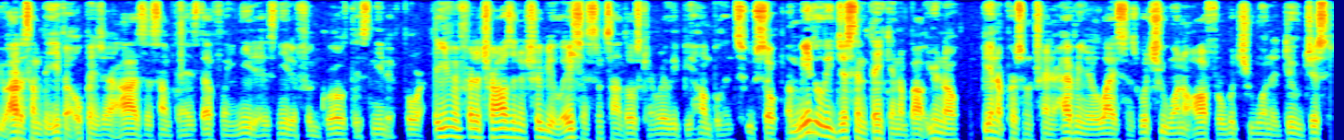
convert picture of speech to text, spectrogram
you out of something, even opens your eyes to something, it's definitely needed. It's needed for growth. It's needed for even for the trials and the tribulations. Sometimes those can really be humbling too. So immediately, just in thinking about, you know, being a personal trainer, having your license, what you want to offer, what you want to do, just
